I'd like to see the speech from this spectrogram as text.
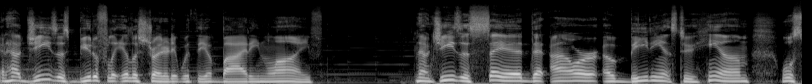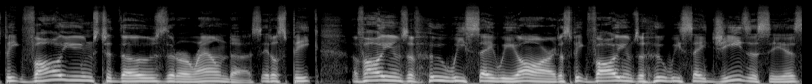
and how Jesus beautifully illustrated it with the abiding life. Now, Jesus said that our obedience to Him will speak volumes to those that are around us. It'll speak volumes of who we say we are. It'll speak volumes of who we say Jesus is.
